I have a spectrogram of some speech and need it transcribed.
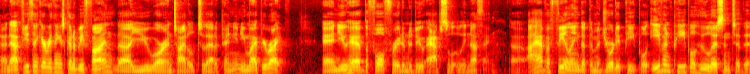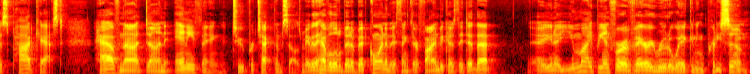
Uh, now, if you think everything is going to be fine, uh, you are entitled to that opinion. You might be right. And you have the full freedom to do absolutely nothing. Uh, I have a feeling that the majority of people, even people who listen to this podcast, have not done anything to protect themselves. Maybe they have a little bit of Bitcoin and they think they're fine because they did that. You know, you might be in for a very rude awakening pretty soon.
